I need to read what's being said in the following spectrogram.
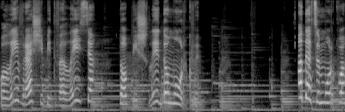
Коли врешті підвелися, то пішли до моркви. А де це морква?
